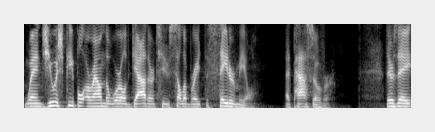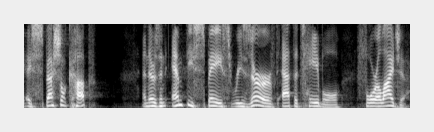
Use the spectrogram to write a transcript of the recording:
when Jewish people around the world gather to celebrate the Seder meal at Passover, there's a, a special cup and there's an empty space reserved at the table for Elijah.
